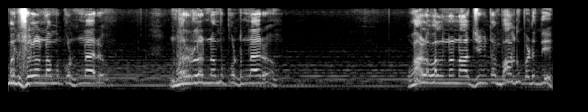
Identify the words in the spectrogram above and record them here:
మనుషులను నమ్ముకుంటున్నారు. మరులను నమ్ముకుంటున్నారు. వాళ్ళ వలన నా జీవితం బాగుపడింది.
